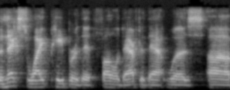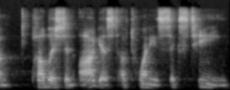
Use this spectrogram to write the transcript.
The next white paper that followed after that was um, published in August of 2016,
